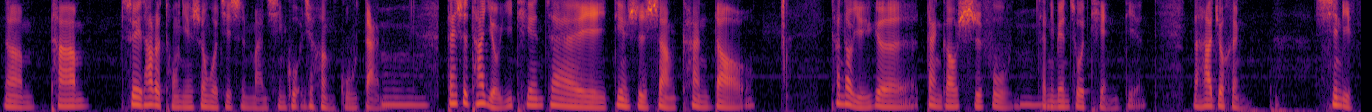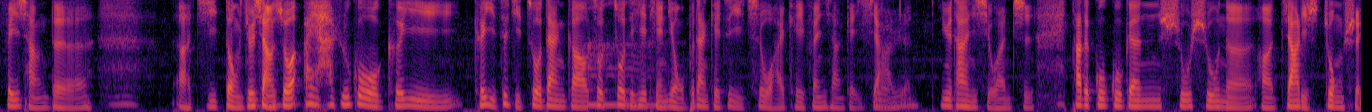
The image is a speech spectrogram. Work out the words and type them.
那他所以他的童年生活其实蛮辛苦，而且很孤单。嗯、但是他有一天在电视上看到看到有一个蛋糕师傅在那边做甜点，嗯、那他就很。心里非常的啊、呃、激动，就想说：“哎呀，如果我可以可以自己做蛋糕，做做这些甜点，我不但可以自己吃，我还可以分享给家人。是因为他很喜欢吃。他的姑姑跟叔叔呢，啊、呃，家里是种水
